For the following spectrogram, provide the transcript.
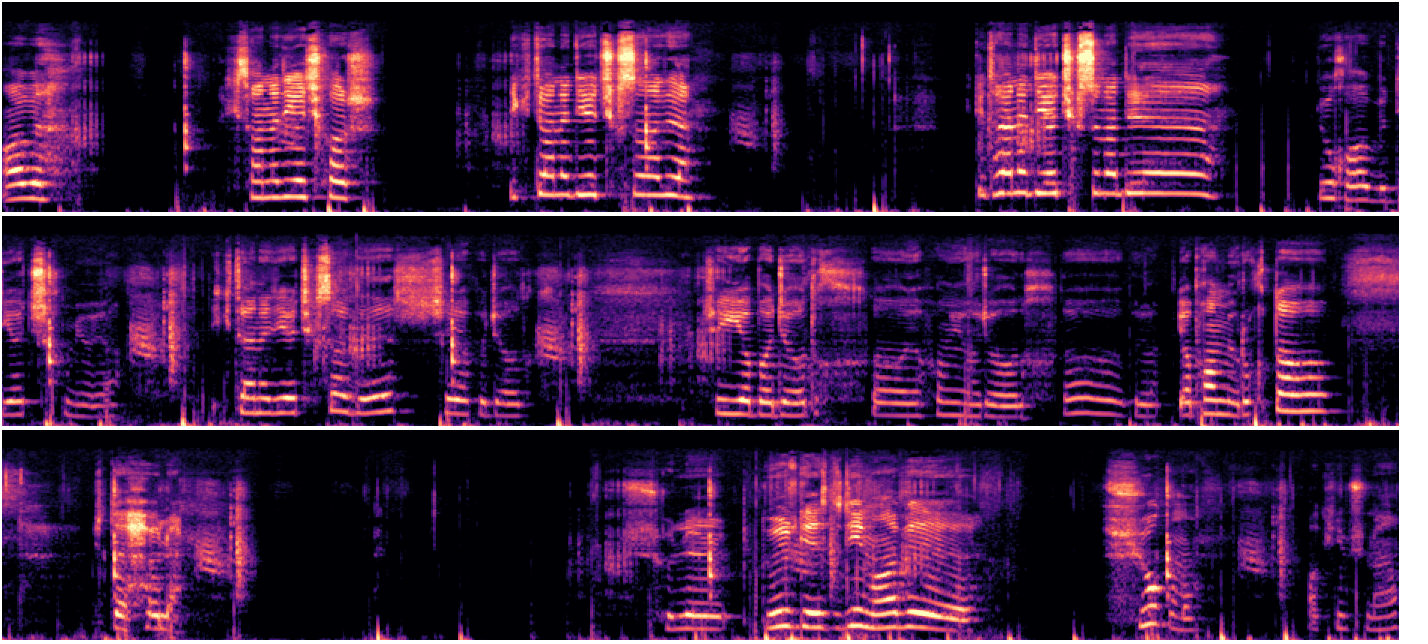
Abi. iki tane diye çıkar. İki tane diye çıksın hadi. İki tane diye çıksın hadi. Yok abi diye çıkmıyor ya. İki tane diye çıksaydı şey yapacaktık. Şey yapacaktık da yapamayacaktık da yapamıyoruz da. İşte öyle. Şöyle göz gezdireyim abi. Üf, Yok mu? Bakayım şuna.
